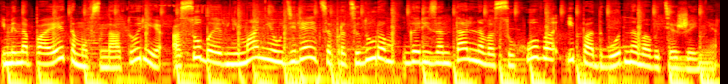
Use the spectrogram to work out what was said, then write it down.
Именно поэтому в санатории особое внимание уделяется процедурам горизонтального сухого и подводного вытяжения.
